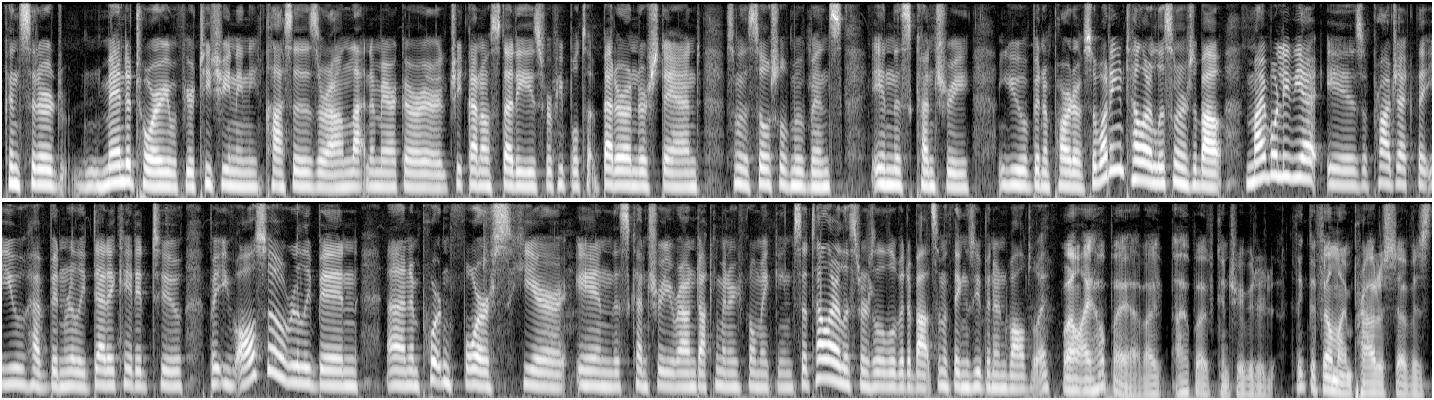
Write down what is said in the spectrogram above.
considered mandatory if you're teaching any classes around Latin America or Chicano studies for people to better understand some of the social movements in this country you have been a part of. So, why don't you tell our listeners about My Bolivia is a project that you have been really dedicated to, but you've also really been an important force here in this country around documentary filmmaking. So, tell our listeners a little bit about some of the things you've been involved with? Well, I hope I have. I, I hope I've contributed. I think the film I'm proudest of is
